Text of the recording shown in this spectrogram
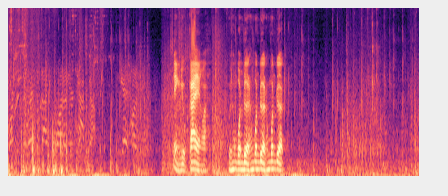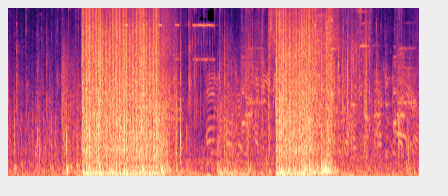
Marking the rest of that squad on your attack map. Get hunting. เสียงอยู่ใกล้ยังวะอุ๊ยข้างบนเดือดข้างบนเดือดข้างบนเดือด Enemy soldier incoming. Marking the rest of them.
